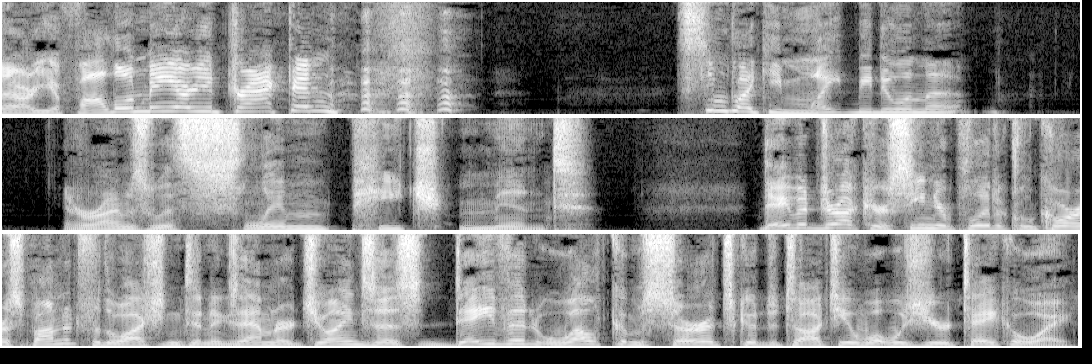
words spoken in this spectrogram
Are you following me? Are you tracking? Seems like he might be doing that. It rhymes with Slim Peach Mint. David Drucker, senior political correspondent for the Washington Examiner, joins us. David, welcome, sir. It's good to talk to you. What was your takeaway?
